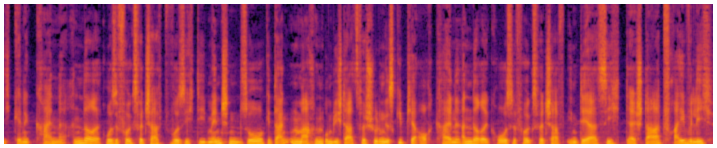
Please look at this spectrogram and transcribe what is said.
Ich kenne keine andere große Volkswirtschaft, wo sich die Menschen so Gedanken machen um die Staatsverschuldung. Es gibt ja auch keine andere große Volkswirtschaft, in der sich der Staat freiwillig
